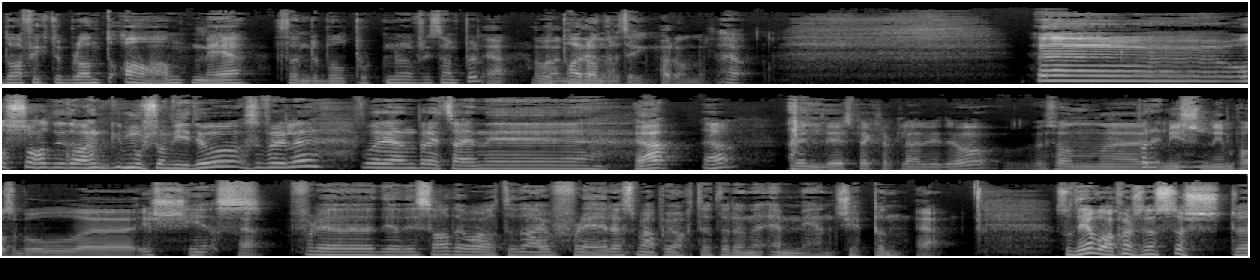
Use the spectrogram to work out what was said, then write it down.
Da fikk du blant annet med Thunderbolt-portene, f.eks. ja, og et par andre ting. par andre ting. Ja. Eh, og så hadde de da en morsom video, selvfølgelig, hvor en brøyt seg inn i Ja, Ja. veldig spektakulær video. Sånn uh, Mission Impossible-ish. Yes. Ja. For det, det de sa, det var at det er jo flere som er på jakt etter denne M1-chipen. Ja. Så det var kanskje den største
